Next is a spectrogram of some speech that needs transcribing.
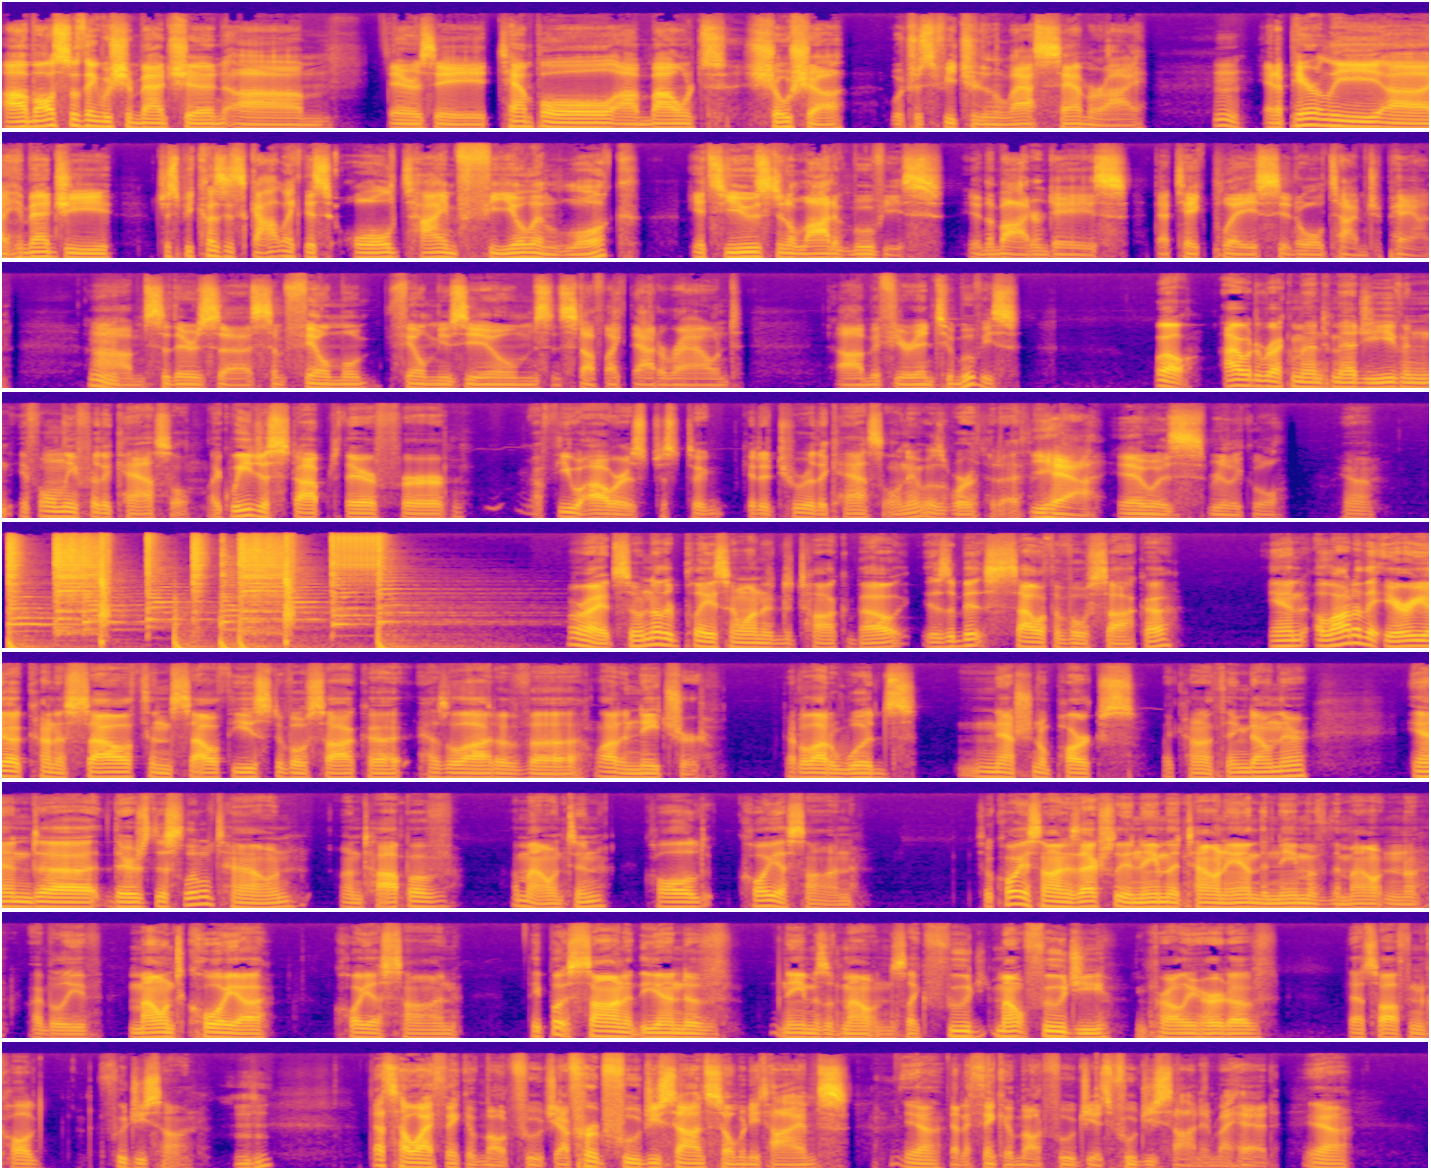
um, also think we should mention um, there's a temple on Mount Shosha, which was featured in The Last Samurai. Hmm. And apparently, uh, Himeji, just because it's got like this old time feel and look, it's used in a lot of movies in the modern days that take place in old time Japan. Hmm. Um, so there's uh, some film film museums and stuff like that around um, if you're into movies. Well, I would recommend Himeji even if only for the castle. Like we just stopped there for a few hours just to get a tour of the castle, and it was worth it. I think. Yeah, it was really cool. Yeah. All right, so another place I wanted to talk about is a bit south of Osaka. And a lot of the area kind of south and southeast of Osaka has a lot of uh, a lot of nature. Got a lot of woods, national parks, that kind of thing down there. And uh, there's this little town on top of a mountain called Koyasan. So Koyasan is actually the name of the town and the name of the mountain, I believe. Mount Koya, Koyasan. They put san at the end of names of mountains, like Fuji, Mount Fuji, you probably heard of. That's often called Fujisan. That's how I think of Mount Fuji. I've heard Fujisan so many times Yeah, that I think of Mount Fuji as Fujisan in my head. yeah.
